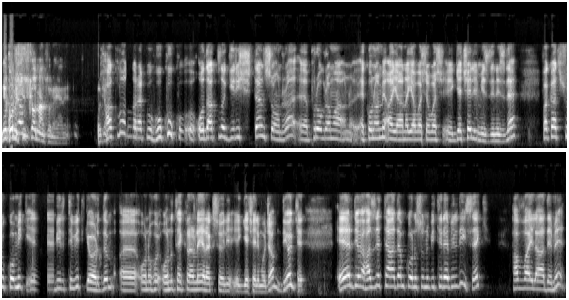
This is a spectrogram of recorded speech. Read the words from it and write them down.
Ne konuşacağız ki ondan sonra yani? Hocam. Haklı olarak bu hukuk odaklı girişten sonra e, programa ekonomi ayağına yavaş yavaş e, geçelim izninizle. Fakat şu komik e, bir tweet gördüm. E, onu onu tekrarlayarak söyle geçelim hocam. Diyor ki eğer diyor Hazreti Adem konusunu bitirebildiysek Havva ile Adem'i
